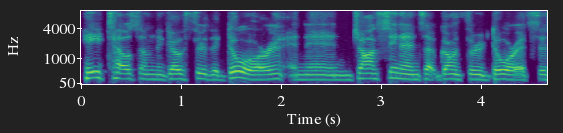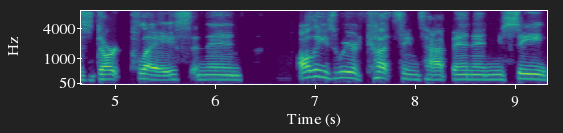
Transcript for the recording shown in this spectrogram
he tells them to go through the door and then john cena ends up going through the door. It's this dark place and then all these weird cutscenes happen and you see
